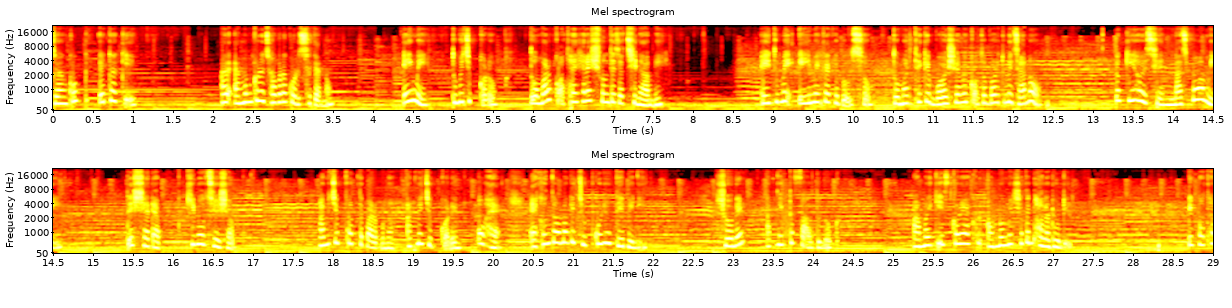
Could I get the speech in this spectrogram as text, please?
জাঙ্কুক, এটা কে? আর এমন করে ঝগড়া করেছে কেন? এই মেয়ে, তুমি চুপ করো। তোমার কথা এখানে শুনতে চাচ্ছি না আমি। এই তুমি এই মেয়েটাকে বলছো? তোমার থেকে বয়সে আমি কত বড় তুমি জানো? তো কি হয়েছে? নাচবো আমি? কি বলছো এসব? আমি চুপ করতে পারব না। আপনি চুপ করেন। ও হ্যাঁ এখন তো আমাকে চুপ করিয়ে দেবেনি শোনেন, আপনি একটা ফালতু লোক। আমায় কিস করে এখন অন্য মেয়ের সাথে ভালো ঢলাঢলি। এ কথা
